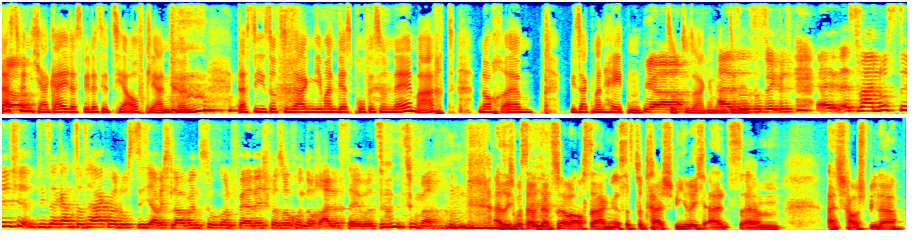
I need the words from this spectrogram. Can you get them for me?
das finde ich ja geil, dass wir das jetzt hier aufklären können. Dass sie sozusagen jemanden, der es professionell macht, noch ähm, wie sagt man, haten, ja, sozusagen im also Internet. Also es ist wirklich, äh, es war lustig, dieser ganze Tag war lustig, aber ich glaube, in Zukunft werde ich versuchen, doch alles selber zu, zu machen. Also ich muss dazu aber auch sagen, es ist total schwierig als ähm, als Schauspieler,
